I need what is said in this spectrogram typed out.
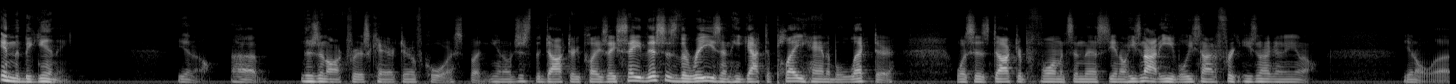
in the beginning. You know, uh, there's an arc for his character, of course, but you know, just the doctor he plays. They say this is the reason he got to play Hannibal Lecter was his doctor performance in this. You know, he's not evil. He's not a freak. He's not gonna, you know, you know, uh,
